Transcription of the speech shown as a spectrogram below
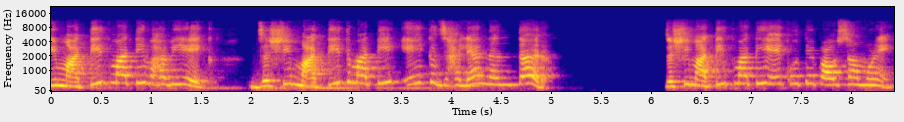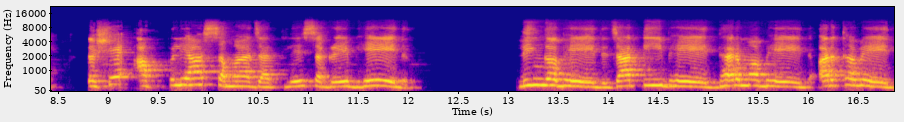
की मातीत माती व्हावी एक. जशी मातीत माती एक झाल्यानंतर जशी मातीत माती एक होते पावसामुळे तसे आपल्या समाजातले सगळे भेद लिंगभेद जातीभेद धर्मभेद अर्थभेद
